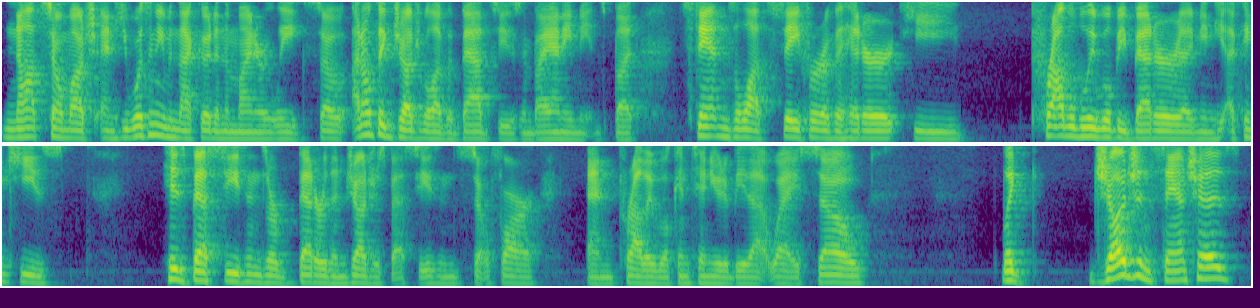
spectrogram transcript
not so much, and he wasn't even that good in the minor leagues. So I don't think Judge will have a bad season by any means, but Stanton's a lot safer of a hitter. He probably will be better. I mean, I think he's his best seasons are better than Judge's best seasons so far, and probably will continue to be that way. So, like Judge and Sanchez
